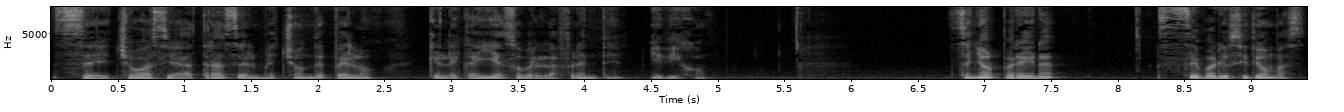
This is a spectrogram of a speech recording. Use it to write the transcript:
se echó hacia atrás el mechón de pelo que le caía sobre la frente y dijo Señor Pereira, sé varios idiomas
